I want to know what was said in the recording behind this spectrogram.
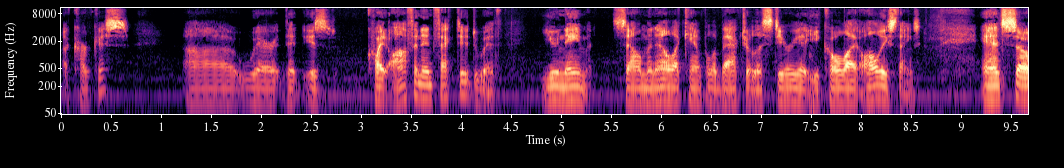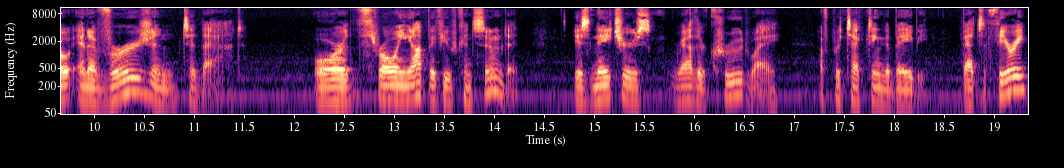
a carcass uh, where that is quite often infected with you name it salmonella, campylobacter, listeria, E. coli, all these things. And so an aversion to that, or throwing up if you've consumed it, is nature's rather crude way of protecting the baby. That's a theory,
